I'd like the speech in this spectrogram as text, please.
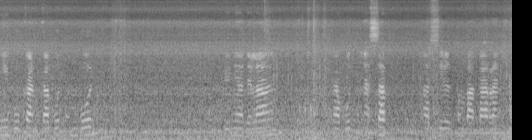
Ini bukan kabut embun. Ini adalah kabut asap hasil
